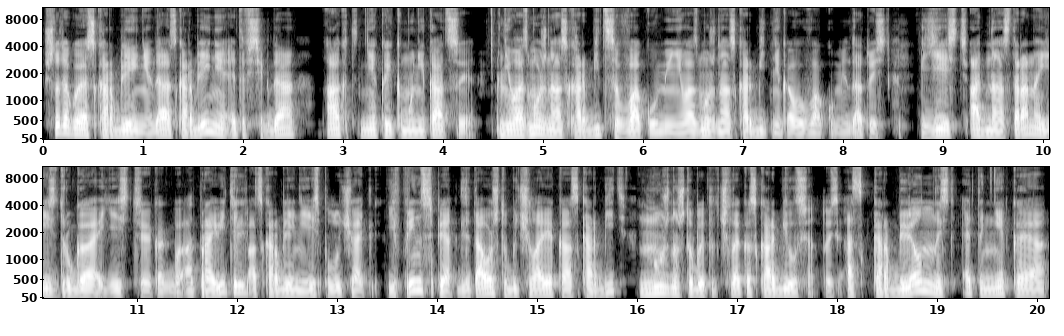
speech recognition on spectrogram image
что такое оскорбление? Да, оскорбление – это всегда акт некой коммуникации. Невозможно оскорбиться в вакууме, невозможно оскорбить никого в вакууме, да, то есть есть одна сторона, есть другая, есть э, как бы отправитель оскорбления, есть получатель. И в принципе для того, чтобы человека оскорбить, нужно, чтобы этот человек оскорбился. То есть оскорбленность это некая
